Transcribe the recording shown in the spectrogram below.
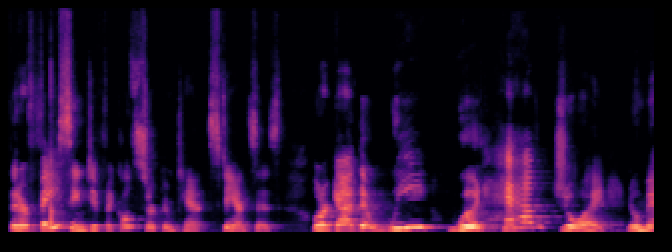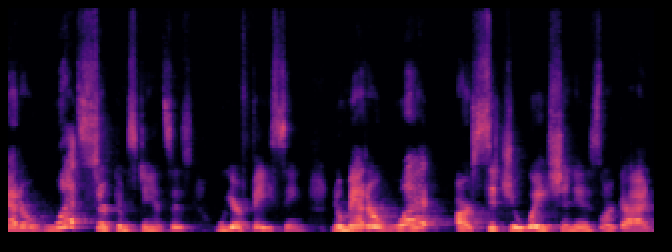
that are facing difficult circumstances. Lord God, that we would have joy no matter what circumstances we are facing, no matter what our situation is, Lord God.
